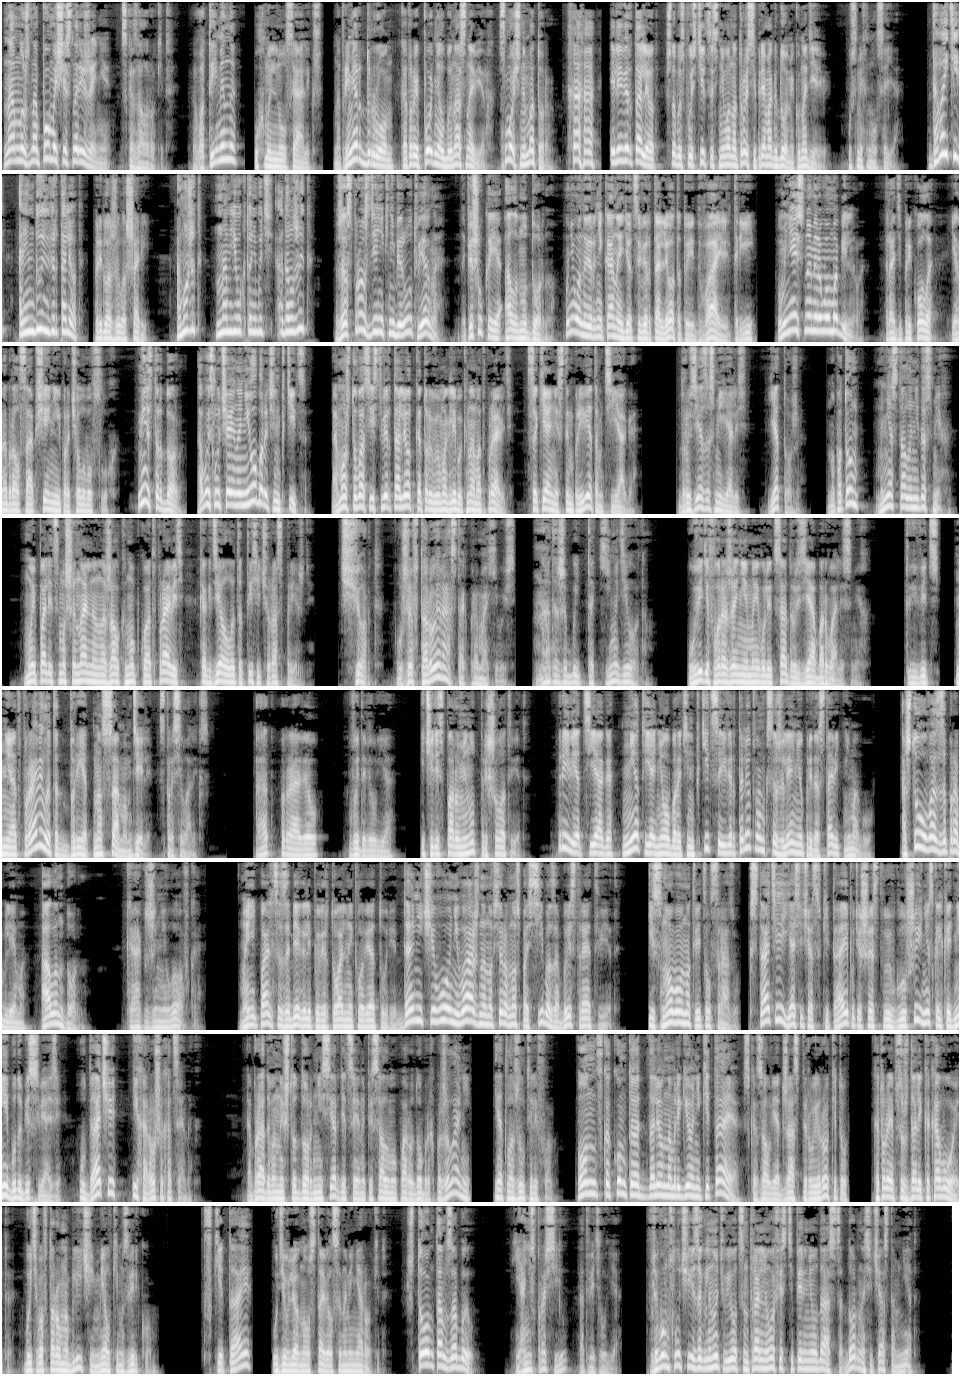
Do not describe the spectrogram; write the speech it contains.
«Нам нужна помощь и снаряжение», — сказал Рокет. «Вот именно», — ухмыльнулся Алекс. «Например, дрон, который поднял бы нас наверх, с мощным мотором. Ха-ха, или вертолет, чтобы спуститься с него на тросе прямо к домику на дереве», — усмехнулся я. «Давайте арендуем вертолет», — предложила Шари. «А может, нам его кто-нибудь одолжит?» «За спрос денег не берут, верно? Напишу-ка я Алану Дорну. У него наверняка найдется вертолет, а то и два или три. У меня есть номер его мобильного. Ради прикола я набрал сообщение и прочел его вслух. «Мистер Дорн, а вы случайно не оборотень-птица? А может, у вас есть вертолет, который вы могли бы к нам отправить? С океанистым приветом, Тиаго». Друзья засмеялись. Я тоже. Но потом мне стало не до смеха. Мой палец машинально нажал кнопку «Отправить», как делал это тысячу раз прежде. Черт, уже второй раз так промахиваюсь. Надо же быть таким идиотом. Увидев выражение моего лица, друзья оборвали смех. «Ты ведь не отправил этот бред на самом деле?» — спросил Алекс. «Отправил», — выдавил я. И через пару минут пришел ответ. «Привет, Тьяго. Нет, я не оборотень птицы, и вертолет вам, к сожалению, предоставить не могу. А что у вас за проблема? Алан Дорн». Как же неловко. Мои пальцы забегали по виртуальной клавиатуре. Да ничего, неважно, но все равно спасибо за быстрый ответ. И снова он ответил сразу. «Кстати, я сейчас в Китае, путешествую в глуши несколько дней буду без связи. Удачи и хороших оценок». Обрадованный, что Дорн не сердится, я написал ему пару добрых пожеланий и отложил телефон. «Он в каком-то отдаленном регионе Китая», — сказал я Джасперу и Рокету, которые обсуждали, каково это — быть во втором обличии мелким зверьком. «В Китае?» — удивленно уставился на меня Рокет. «Что он там забыл?» «Я не спросил», — ответил я. «В любом случае заглянуть в его центральный офис теперь не удастся, Дорна сейчас там нет».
